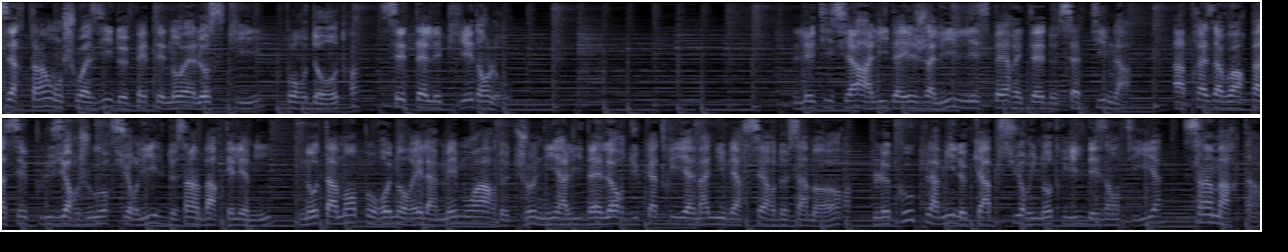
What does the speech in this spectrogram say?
certains ont choisi de fêter Noël au ski, pour d'autres, c'était les pieds dans l'eau. Laetitia Hallyday et Jalil Lesper étaient de cette team-là. Après avoir passé plusieurs jours sur l'île de Saint-Barthélemy, notamment pour honorer la mémoire de Johnny Hallyday lors du quatrième anniversaire de sa mort, le couple a mis le cap sur une autre île des Antilles, Saint-Martin.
